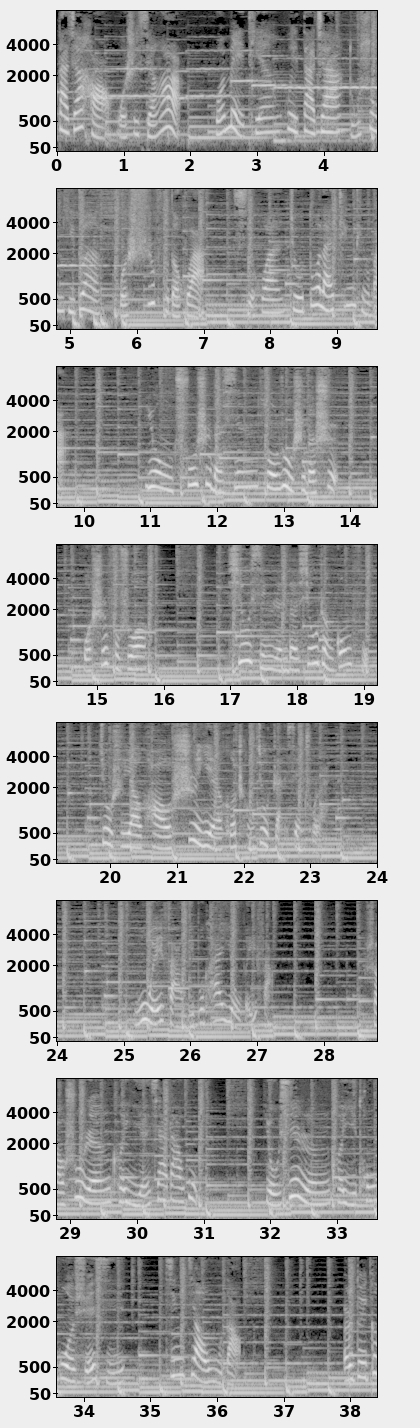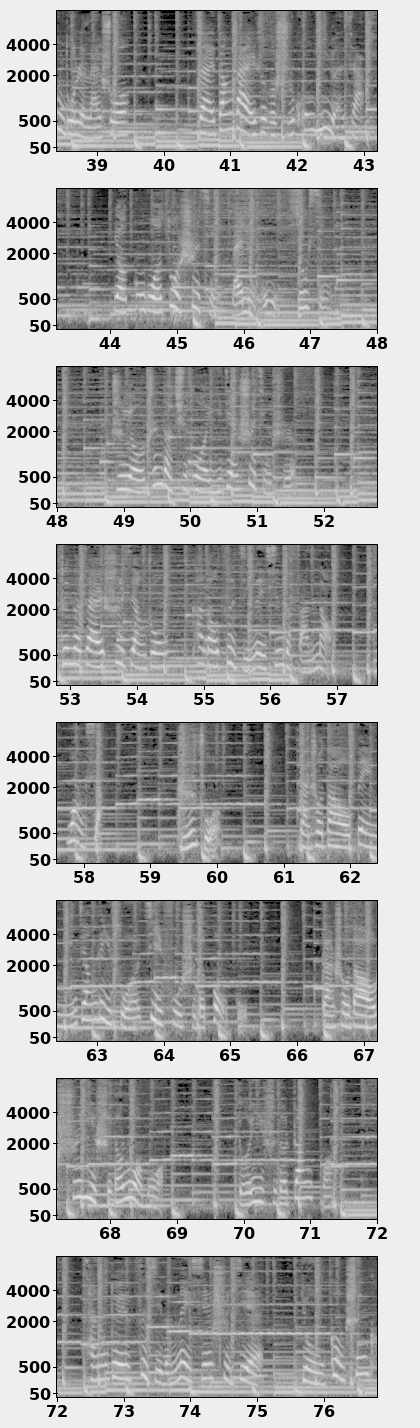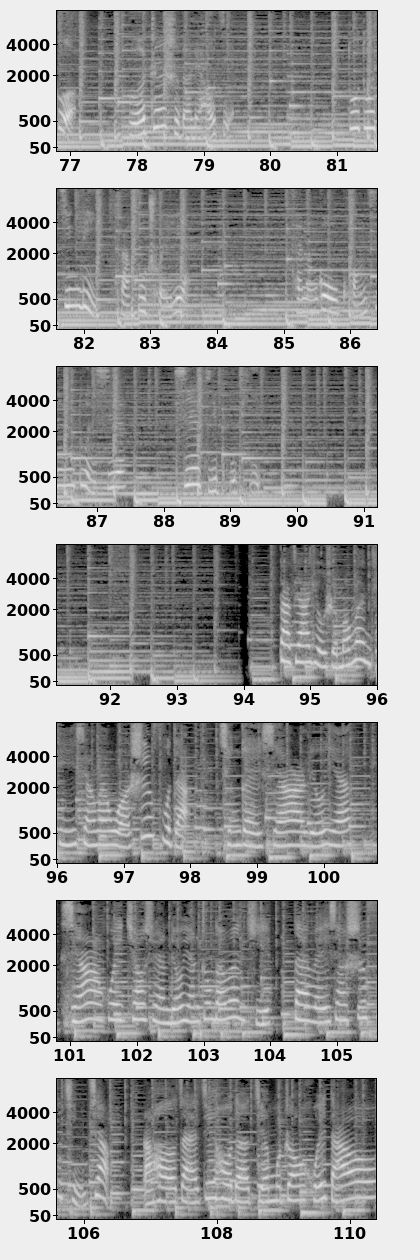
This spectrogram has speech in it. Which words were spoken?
大家好，我是贤二，我每天为大家读诵一段我师傅的话，喜欢就多来听听吧。用出世的心做入世的事。我师傅说，修行人的修正功夫，就是要靠事业和成就展现出来。无为法离不开有为法。少数人可以言下大悟，有些人可以通过学习经教悟道，而对更多人来说，在当代这个时空因缘下，要通过做事情来领悟修行。只有真的去做一件事情时，真的在事项中看到自己内心的烦恼、妄想。执着，感受到被名将利所继父时的痛苦，感受到失意时的落寞，得意时的张狂，才能对自己的内心世界有更深刻和真实的了解。多多经历，反复锤炼，才能够狂心。皆即菩提。大家有什么问题想问我师傅的，请给贤儿留言，贤儿会挑选留言中的问题，代为向师傅请教，然后在今后的节目中回答哦。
